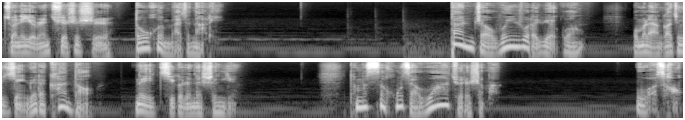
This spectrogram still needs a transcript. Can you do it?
村里有人去世时都会埋在那里。伴着微弱的月光，我们两个就隐约的看到那几个人的身影，他们似乎在挖掘着什么。我操，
